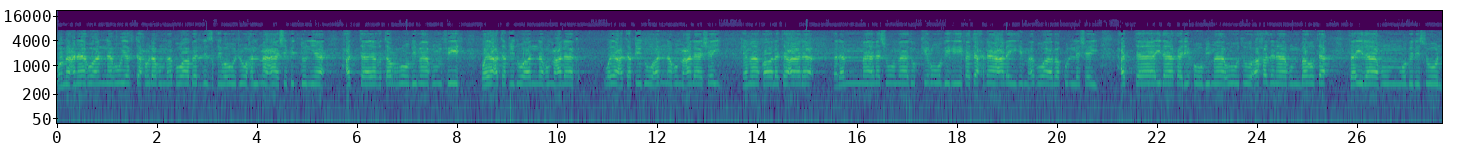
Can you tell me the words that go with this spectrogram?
ومعناه أنه يفتح لهم أبواب الرزق ووجوه المعاش في الدنيا حتى يغتروا بما هم فيه ويعتقدوا أنهم على ويعتقدوا أنهم على شيء كما قال تعالى فلما نسوا ما ذكروا به فتحنا عليهم أبواب كل شيء حتى إذا فرحوا بما أوتوا أخذناهم بغتة فإذا هم مبلسون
